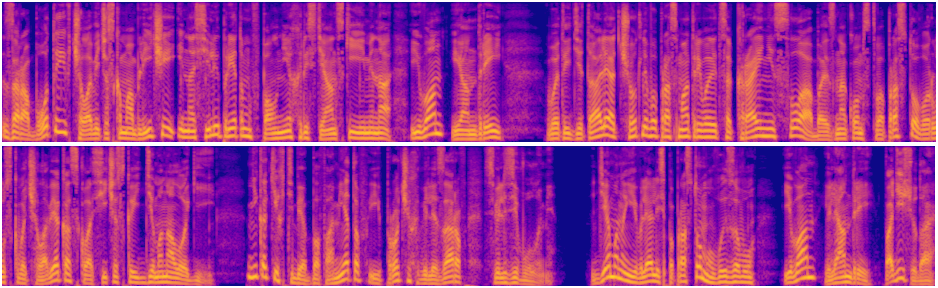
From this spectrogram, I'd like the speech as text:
за работой в человеческом обличии и носили при этом вполне христианские имена Иван и Андрей – в этой детали отчетливо просматривается крайне слабое знакомство простого русского человека с классической демонологией. Никаких тебе бафометов и прочих велизаров с вельзевулами. Демоны являлись по простому вызову «Иван или Андрей, поди сюда».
